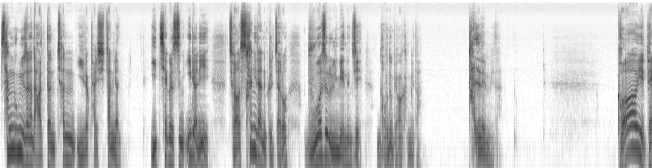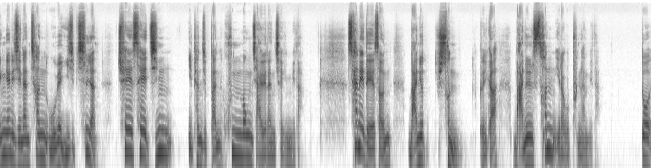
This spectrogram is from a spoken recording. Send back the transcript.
삼국유사가 나왔던 1283년 이 책을 쓴 일연이 저 산이라는 글자로 무엇을 의미했는지 너무도 명확합니다. 달래입니다. 거의 100년이 지난 1527년 최세진이 편집한 훈몽자회라는 책입니다. 산에 대해선 만유손 그러니까 마늘선이라고 표현합니다. 또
